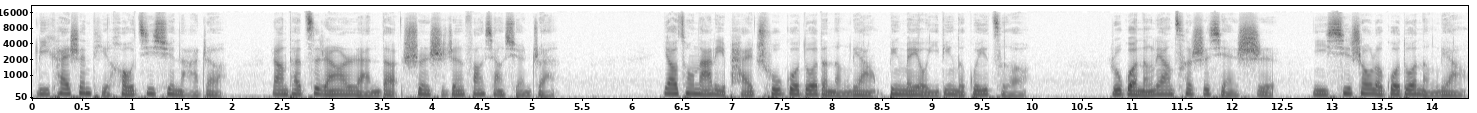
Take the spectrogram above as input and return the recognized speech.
离开身体后继续拿着，让它自然而然地顺时针方向旋转。要从哪里排出过多的能量，并没有一定的规则。如果能量测试显示你吸收了过多能量，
